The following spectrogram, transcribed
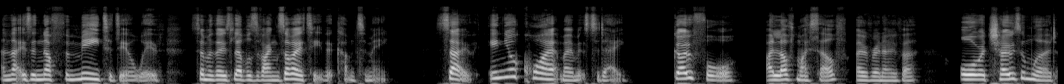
And that is enough for me to deal with some of those levels of anxiety that come to me. So, in your quiet moments today, go for I love myself over and over or a chosen word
